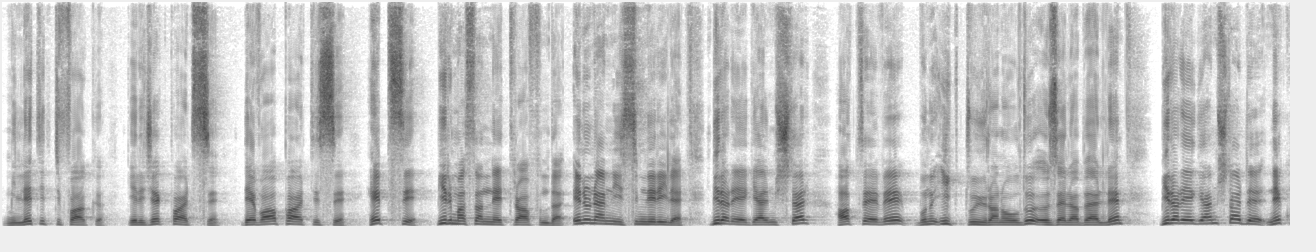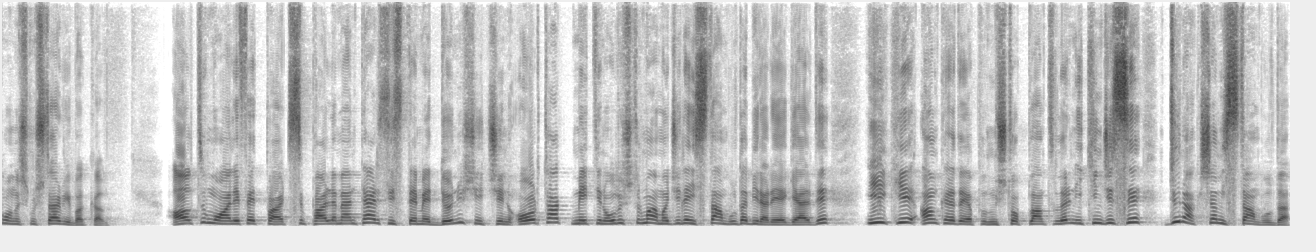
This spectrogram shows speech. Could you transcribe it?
Millet İttifakı, Gelecek Partisi, Deva Partisi hepsi bir masanın etrafında en önemli isimleriyle bir araya gelmişler. Halk TV bunu ilk duyuran oldu özel haberle. Bir araya gelmişler de ne konuşmuşlar bir bakalım. Altı muhalefet partisi parlamenter sisteme dönüş için ortak metin oluşturma amacıyla İstanbul'da bir araya geldi. İlki Ankara'da yapılmış toplantıların, ikincisi dün akşam İstanbul'da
